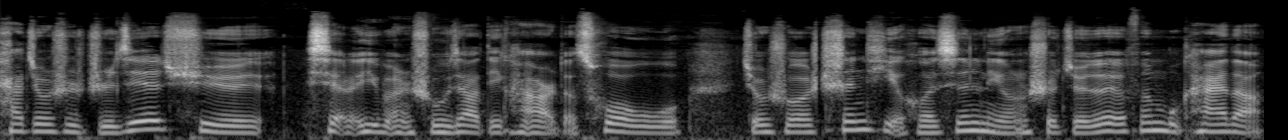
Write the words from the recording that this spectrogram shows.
他就是直接去写了一本书，叫《笛卡尔的错误》，就是说身体和心灵是绝对分不开的，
